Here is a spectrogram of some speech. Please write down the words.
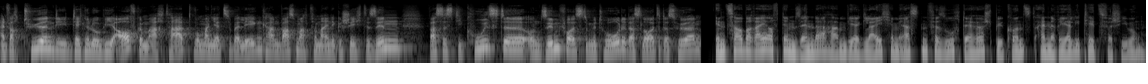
einfach Türen, die Technologie aufgemacht hat, wo man jetzt überlegen kann, was macht für meine Geschichte Sinn, was ist die coolste und sinnvollste Methode, dass Leute das hören. In Zauberei auf dem Sender haben wir gleich im ersten Versuch der Hörspielkunst eine Realitätsverschiebung.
